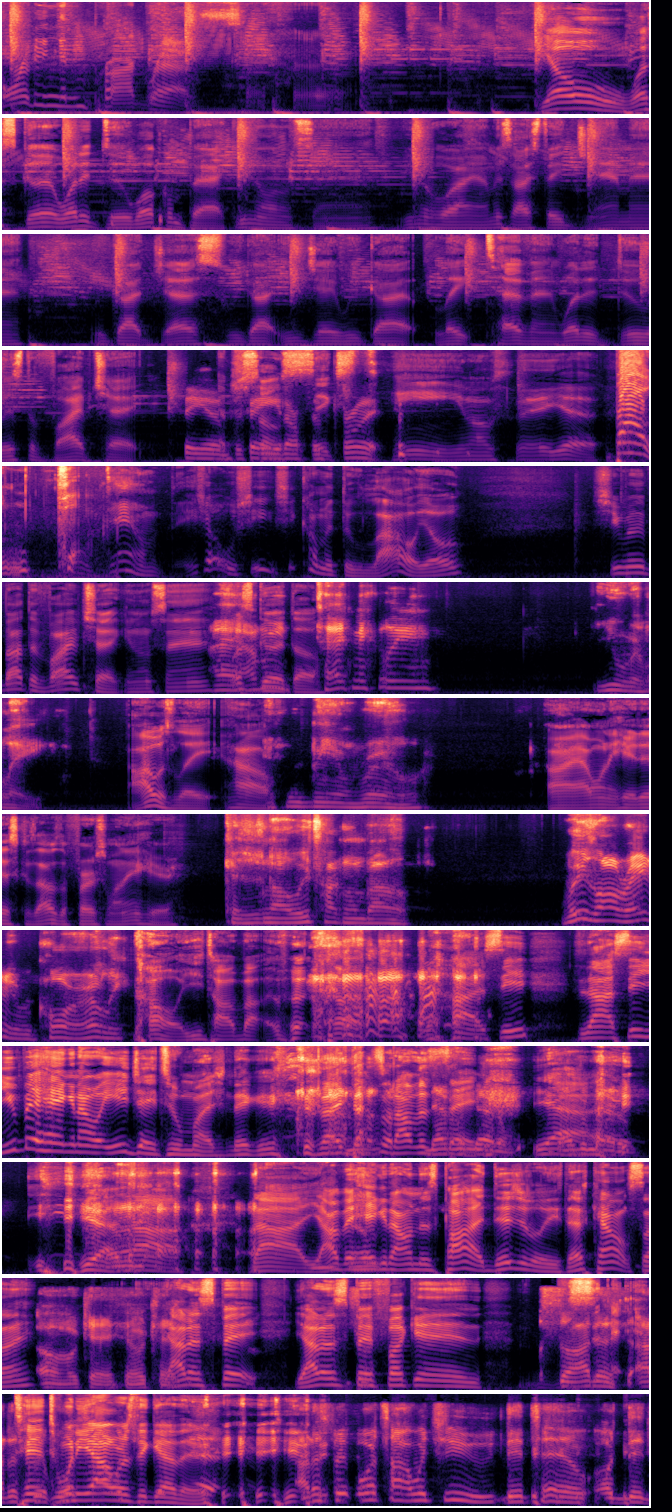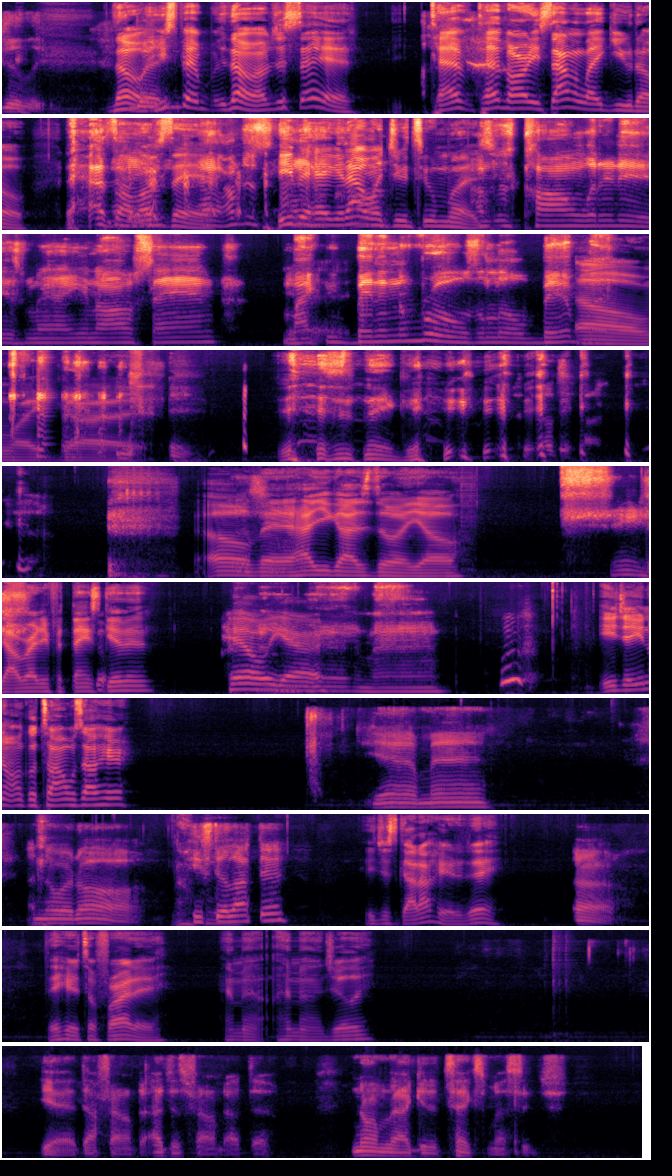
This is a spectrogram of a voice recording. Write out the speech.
Recording in progress. Recording in progress. Yo, what's good? What it do? Welcome back. You know what I'm saying. You know who I am. It's I Stay Jamming. We got Jess. We got EJ. We got Late Tevin. What it do? It's the vibe check. Damn Episode shade off the 16. You know what I'm saying? Yeah. Bang! Oh, damn. Yo, she she coming through loud, yo. She really about the vibe check. You know what I'm saying? Hey, What's I good mean, though? Technically, you were late. I was late. How? If we're being real, All right, I want to hear this because I was the first one in here. because you know we talking about we was already record early. Oh, you talk about nah, see, nah, see, you been hanging out with EJ too much, nigga. like that's what I was Never saying. met him. Yeah, Never met him. yeah, nah, nah. Y'all been hanging out on this pod digitally. That counts, son. Oh, okay, okay. Y'all done spent, y'all done spent fucking so I just, I 10, just spent more 20 hours together. I just spent more time with you than Tel or digitally. no, but- you spent. No, I'm just saying. Tev, Tev already sounded like you though. That's all I'm Hey, saying. I'm just He been hey, hanging out with you too much. I'm just calling what it is, man. You know what I'm saying? Might be bending the rules a little bit, but Oh my god. this nigga. oh man, how you guys doing, yo? Sheesh. Y'all ready for Thanksgiving? Hell yeah. Yeah, man. EJ, you know Uncle Tom was out here? yeah, man. I know it all. He's still out there? He just got out here today. Uh, They here till Friday. Him and him and Julie. yeah, I found. I just found out that. Normally, I get a text message,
